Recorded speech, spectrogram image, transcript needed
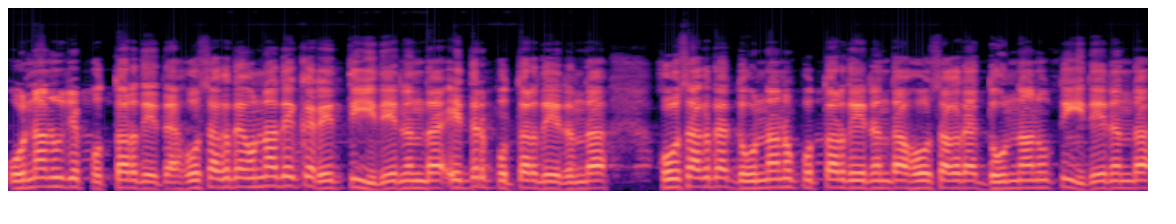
ਉਹਨਾਂ ਨੂੰ ਜੇ ਪੁੱਤਰ ਦੇਤਾ, ਹੋ ਸਕਦਾ ਉਹਨਾਂ ਦੇ ਘਰੇ ਧੀ ਦੇ ਦਿੰਦਾ ਇੱਧਰ ਪੁੱਤਰ ਦੇ ਦਿੰਦਾ ਹੋ ਸਕਦਾ ਦੋਨਾਂ ਨੂੰ ਪੁੱਤਰ ਦੇ ਦਿੰਦਾ ਹੋ ਸਕਦਾ ਦੋਨਾਂ ਨੂੰ ਧੀ ਦੇ ਦਿੰਦਾ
